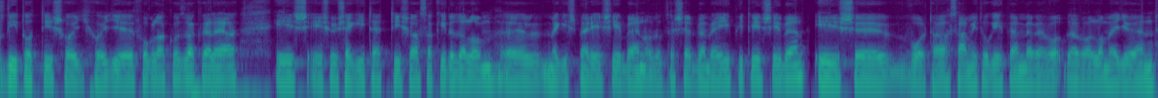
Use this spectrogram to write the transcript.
buzdított is, hogy, hogy foglalkozzak vele, és, és ő segített is a szakirodalom megismerésében, adott esetben beépítésében, és volt a számítógépemben, bevallom, egy olyan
